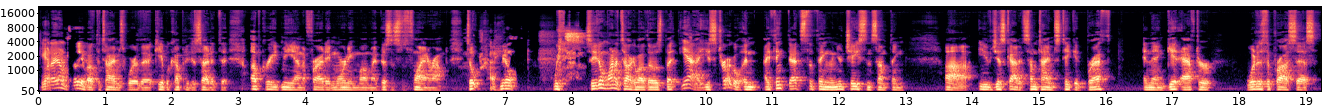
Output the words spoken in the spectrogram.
Yeah. But I don't tell you about the times where the cable company decided to upgrade me on a Friday morning while my business was flying around. So Right. we don't. So you don't want to talk about those, but yeah, you struggle, and I think that's the thing when you're chasing something. Uh, you've just got to sometimes take a breath and then get after what is the process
